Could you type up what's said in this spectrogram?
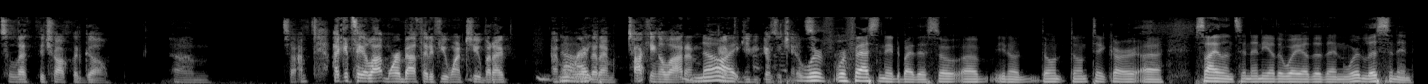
to let the chocolate go. Um, so I'm, I could say a lot more about that if you want to, but I, I'm No, aware I- that I'm talking a lot and No, I have I- to give you guys a chance. We're we're fascinated by this, so uh, you know, don't don't take our uh, silence in any other way other than we're listening.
